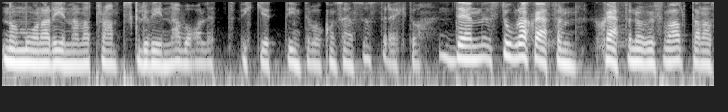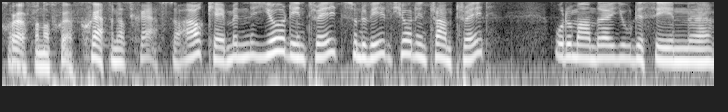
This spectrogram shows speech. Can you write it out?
någon månad innan att Trump skulle vinna valet. Vilket inte var konsensus direkt då. Den stora chefen, chefen över förvaltarna sa Chefernas chef. chefernas chef sa ah, okej men gör din trade som du vill, kör din Trump-trade. Och de andra gjorde sin eh,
